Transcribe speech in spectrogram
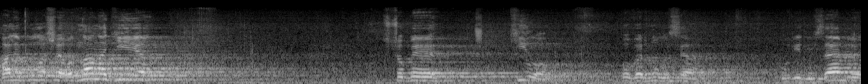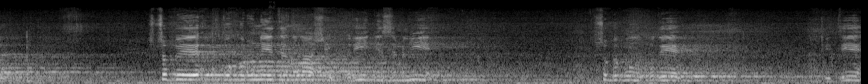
але була ще одна надія, щоб тіло повернулося у рідну землю щоб похоронити на нашій рідній землі, щоб було куди піти,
